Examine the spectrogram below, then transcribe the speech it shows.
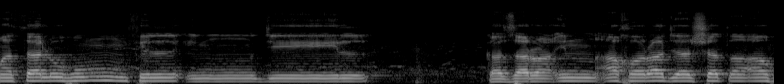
مثلهم في الإنجيل كزرع أخرج شطأه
